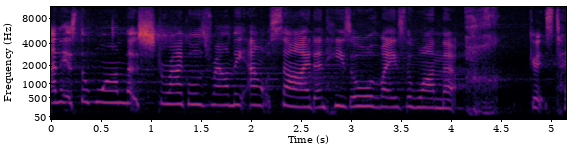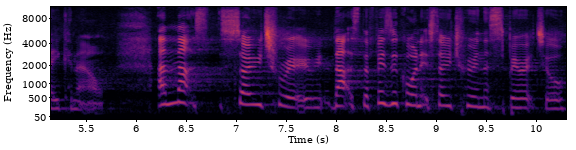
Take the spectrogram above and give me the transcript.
And it's the one that straggles around the outside, and he's always the one that gets taken out. And that's so true. That's the physical, and it's so true in the spiritual.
